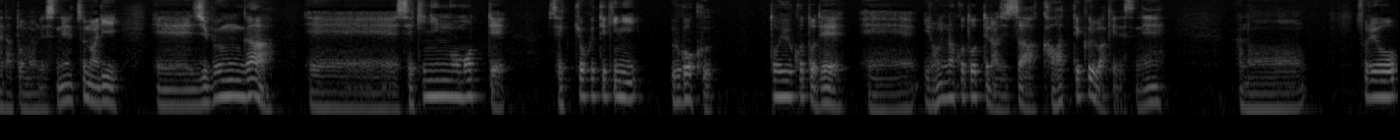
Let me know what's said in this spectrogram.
えだと思うんですね。つまり、えー、自分がえー、責任を持って積極的に動くということで、えー、いろんなことっていうのは実は変わってくるわけですね。あの、それを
